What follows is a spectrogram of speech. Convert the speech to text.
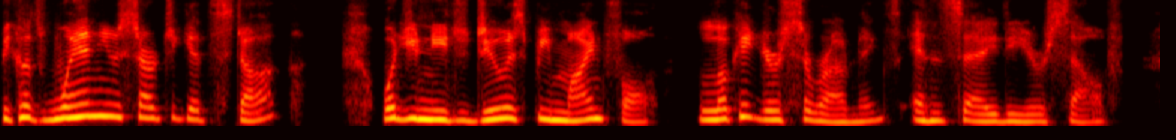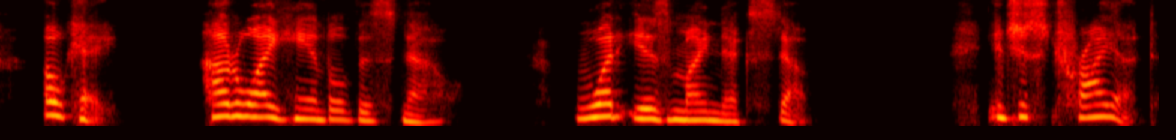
because when you start to get stuck, what you need to do is be mindful, look at your surroundings, and say to yourself, okay, how do I handle this now? What is my next step? And just try it.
